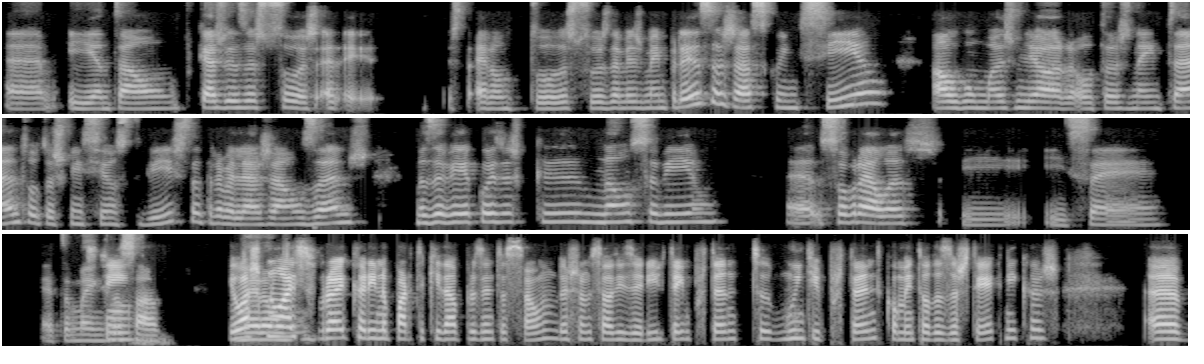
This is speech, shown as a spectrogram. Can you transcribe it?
Uh, e então, porque às vezes as pessoas uh, eram todas pessoas da mesma empresa, já se conheciam, algumas melhor, outras nem tanto, outras conheciam-se de vista, trabalhar já há uns anos, mas havia coisas que não sabiam uh, sobre elas, e isso é, é também Sim. engraçado. Eu acho que no icebreaker e na parte aqui da apresentação, deixa-me só dizer isto, é importante, muito importante, como em todas as técnicas, uh,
